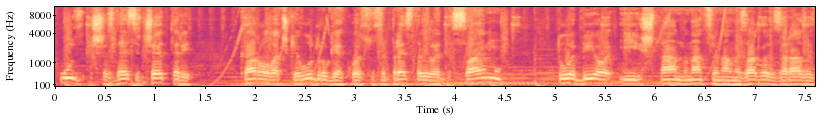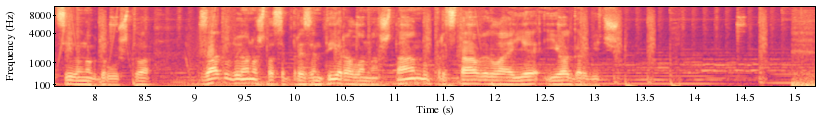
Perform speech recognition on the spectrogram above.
Uz 64 karlovačke udruge koje su se predstavile na sajmu, tu je bio i štand Nacionalne zaklade za razvoj civilnog društva. Zakladu i ono što se prezentiralo na štandu predstavila je i Grgić.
